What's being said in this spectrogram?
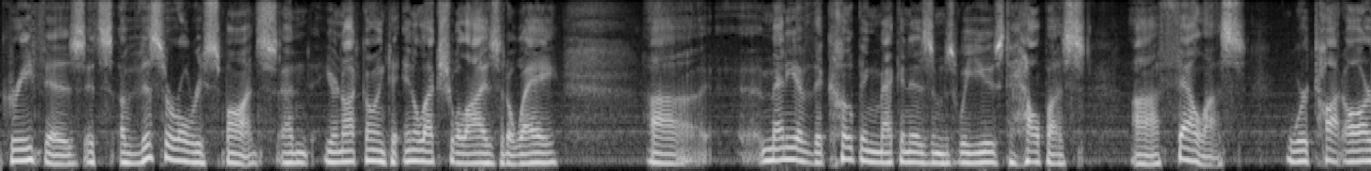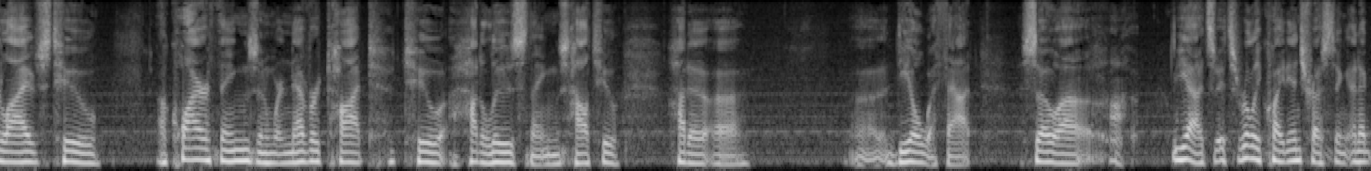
grief is it's a visceral response, and you're not going to intellectualize it away. many of the coping mechanisms we use to help us fail us. We're taught all our lives to acquire things, and we're never taught to how to lose things, how to how to uh, uh, deal with that. So, uh, huh. yeah, it's it's really quite interesting, and a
